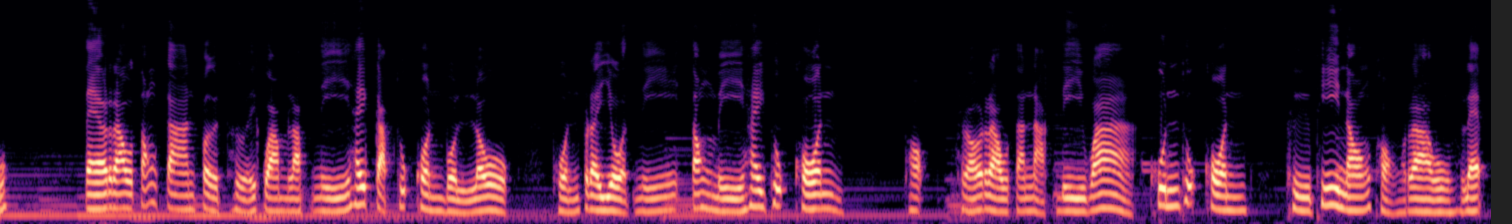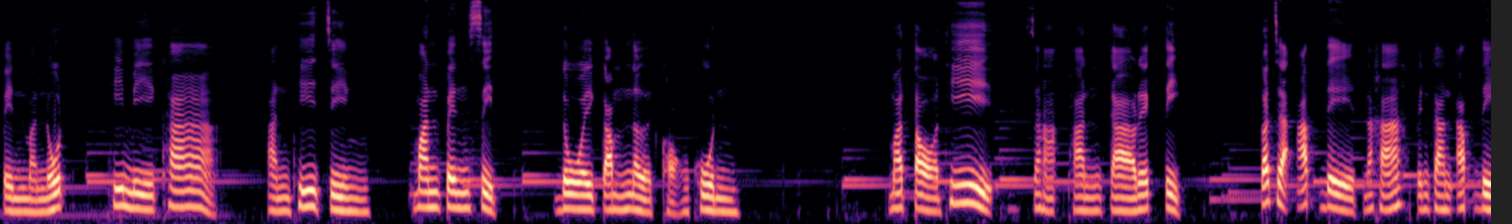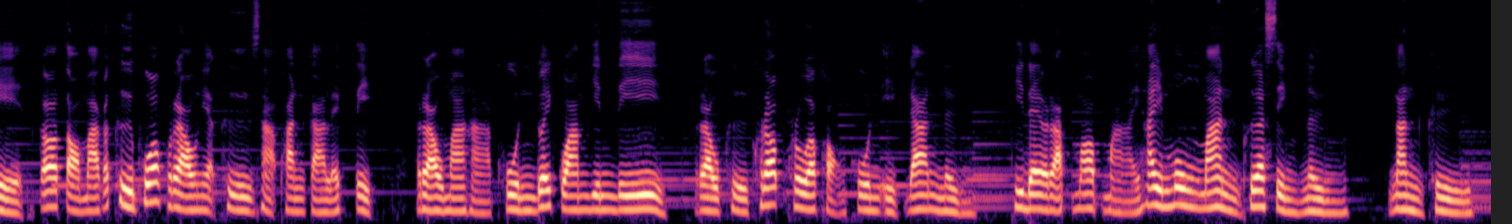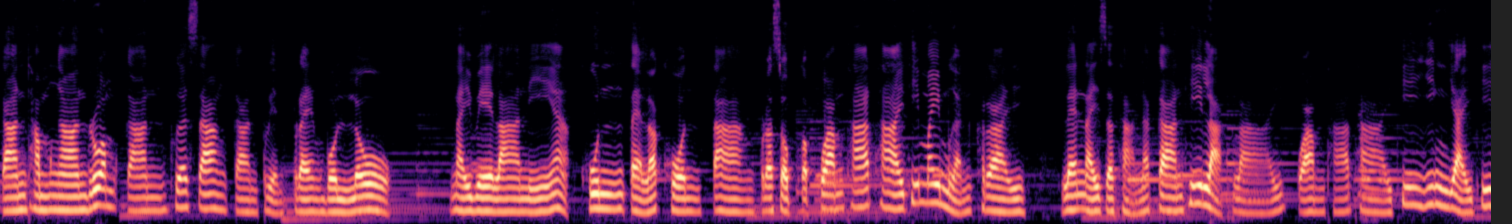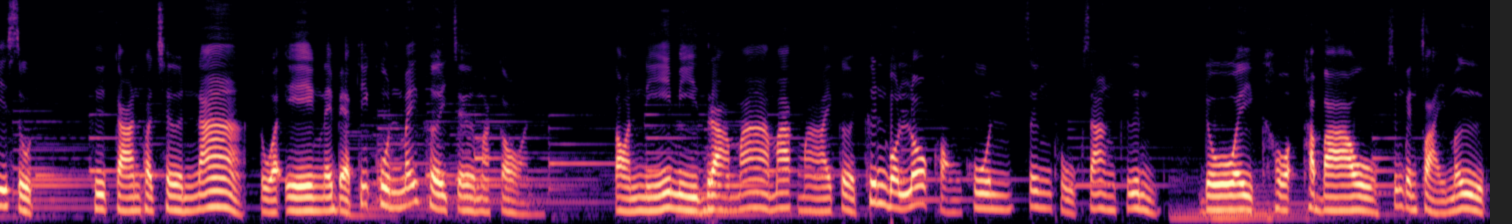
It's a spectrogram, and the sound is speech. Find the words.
แต่เราต้องการเปิดเผยความลับนี้ให้กับทุกคนบนโลก ผลประโยชน์นี้ต้องมีให้ทุกคน เพราะเพราะเราตระหนักดีว่าคุณทุกคนคือพี่น้องของเราและเป็นมนุษย์ที่มีค่า อันที่จริง มันเป็นสิทธิ์โดยกำเนิดของคุณ มาต่อที่สหพันธ์กาเรกติก ก็จะอัปเดตนะคะ เป็นการอัปเดต ก็ต่อมาก็คือพวกเราเนี่ยคือสหพันธ์กาเรกติก เรามาหาคุณด้วยความยินดี เราคือครอบครัวของคุณอีกด้านหนึ่ง ที่ได้รับมอบหมายให้มุ่งมั่นเพื่อสิ่งหนึ่ง นั่นคือการทำงานร่วมกันเพื่อสร้างการเปลี่ยนแปลงบนโลก ในเวลานี้คุณแต่ละคนต่างประสบกับความท้าทายที่ไม่เหมือนใคร และในสถานการณ์ที่หลากหลาย ความท้าทายที่ยิ่งใหญ่ที่สุด คือการเผชิญหน้าตัวเองในแบบที่คุณไม่เคยเจอมาก่อน ตอนนี้มีดราม่ามากมายเกิดขึ้นบนโลกของคุณ ซึ่งถูกสร้างขึ้น โดยคาบาวซึ่งเป็นฝ่ายมืด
